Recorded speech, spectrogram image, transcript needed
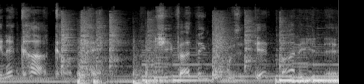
in a car compact. Chief, I think there was a dead body in there.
